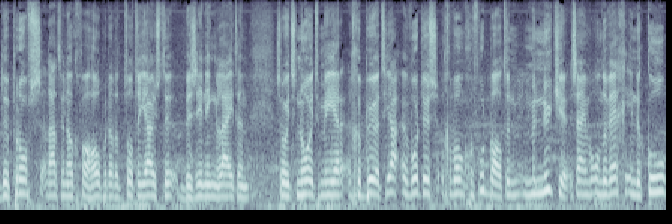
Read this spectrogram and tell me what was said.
de profs. Laten we in elk geval hopen dat het tot de juiste bezinning leidt en zoiets nooit meer gebeurt. Ja, er wordt dus gewoon gevoetbald. Een minuutje zijn we onderweg in de koel.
